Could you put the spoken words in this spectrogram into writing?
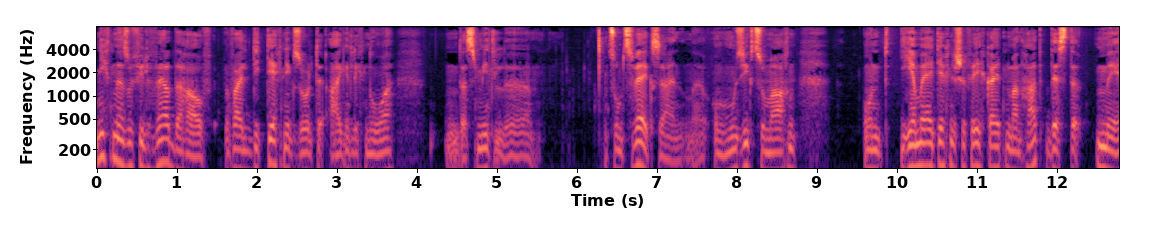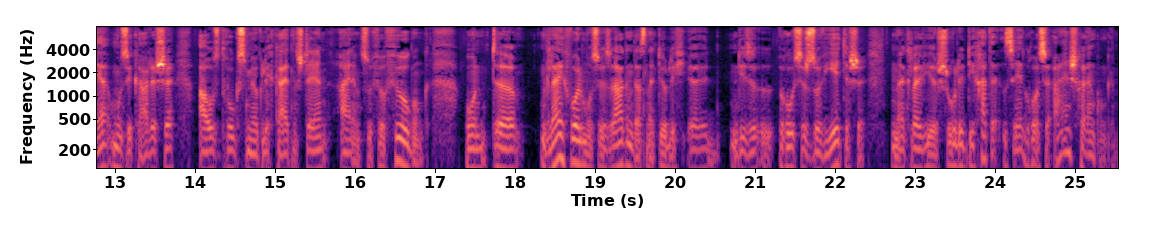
nicht mehr so viel Wert darauf, weil die Technik sollte eigentlich nur das Mittel äh, zum Zweck sein, äh, um Musik zu machen. Und je mehr technische Fähigkeiten man hat, desto mehr musikalische Ausdrucksmöglichkeiten stellen einem zur Verfügung. Und äh, Gleichwohl muss ich sagen, dass natürlich äh, diese russisch-sowjetische äh, Klavierschule, die hatte sehr große Einschränkungen.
